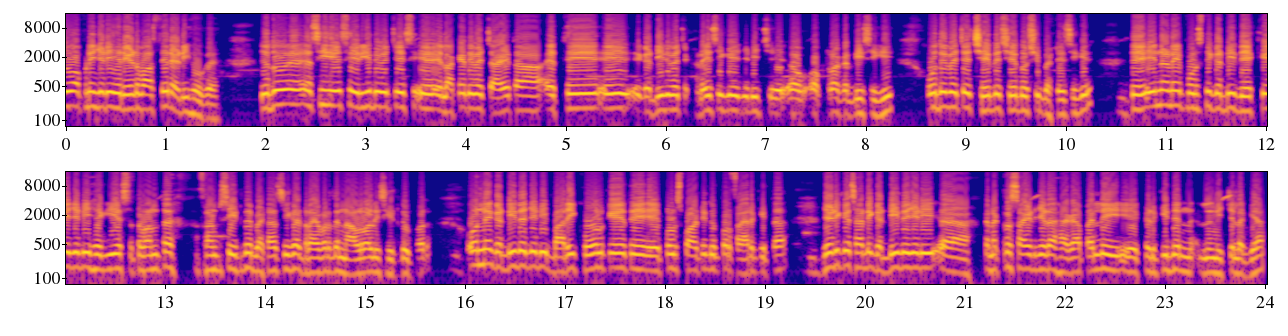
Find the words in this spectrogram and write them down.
ਤੇ ਉਹ ਆਪਣੀ ਜਿਹੜੀ ਰੇਡ ਵਾਸਤੇ ਰੈਡੀ ਹੋ ਗਏ। ਜਦੋਂ ਅਸੀਂ ਇਸ ਏਰੀਆ ਦੇ ਵਿੱਚ, ਇਸ ਇਲਾਕੇ ਦੇ ਵਿੱਚ ਆਏ ਤਾਂ ਇੱਥੇ ਇਹ ਗੱਡੀ ਦੇ ਵਿੱਚ ਖੜੇ ਸੀਗੇ, ਜਿਹੜੀ ਛੇ- ਓਕਟਰਾ ਗੱਡੀ ਸੀਗੀ, ਉਹਦੇ ਵਿੱਚ 6 ਦੇ 6 ਦੋਸ਼ੀ ਬੈਠੇ ਸੀਗੇ ਤੇ ਇਹਨਾਂ ਨੇ ਪੁਲਿਸ ਦੀ ਗੱਡੀ ਦੇਖ ਕੇ ਜਿਹੜੀ ਹੈਗੀ ਹੈ, ਸਤਵੰਤ ਫਰੰਟ ਸੀਟ ਤੇ ਬੈਠਾ ਸੀਗਾ ਡਰਾਈਵਰ ਦੇ ਨਾਲ ਵਾਲੀ ਸੀਟ ਦੇ ਉੱਪਰ। ਉਹਨੇ ਗੱਡੀ ਦਾ ਜਿਹੜੀ ਬਾਰੀ ਖੋਲ ਕੇ ਤੇ ਪੁਲਿਸ ਪਾਰਟੀ ਦੇ ਉੱਪਰ ਫਾਇਰ ਕੀਤਾ, ਜਿਹੜੀ ਕਿ ਸਾਡੀ ਗੱਡੀ ਦੇ ਜਿਹੜੀ ਕਨੈਕਟਰ ਸਾਈਡ ਜਿਹੜਾ ਹੈਗਾ, ਪਹਿਲੇ ਖਿੜਕੀ ਦੇ ਨੀਚੇ ਲੱਗਿਆ।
